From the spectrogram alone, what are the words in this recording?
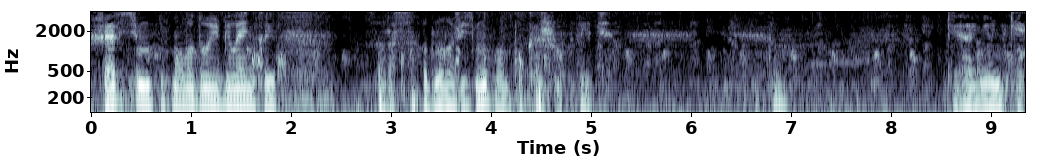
шерстю молодою, біленькою. Зараз одного візьму, вам покажу. Дивіться. Такі гарнюнькі.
